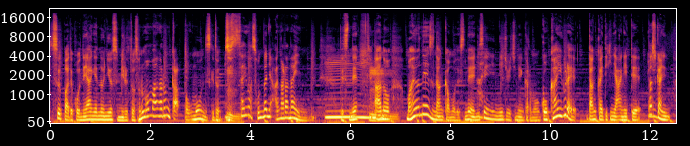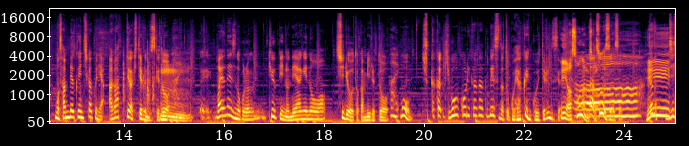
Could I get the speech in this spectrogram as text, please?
スーパーでこう値上げのニュース見るとそのまま上がるんかと思うんですけど実際はそんなに上がらないんですね。うん。あのマヨネーズなんかもですね2021年からもう5回ぐらい段階的に上げて確かにもう300円近くに上がってはきてるんですけど、うん。えマヨネーズのこのキューピーの値上げの資料とか見ると、はい。もう出荷価希望小売価格ベースだと500円超えてるんですよ。えあそうなんですか？あそうですそうです。実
